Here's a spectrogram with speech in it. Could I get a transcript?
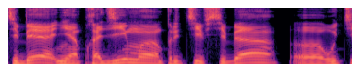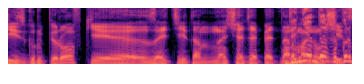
Тебе необходимо прийти в себя, э, уйти из группировки, зайти там, начать опять Да нормально нет даже учиться,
